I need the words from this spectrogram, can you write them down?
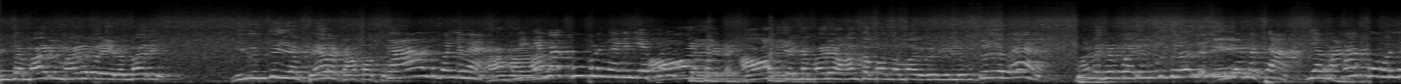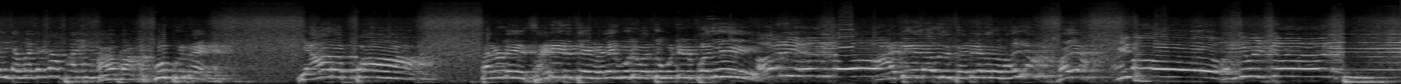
இந்த மாதிரி மழை பெய்யுற மாதிரி இருந்து என் பேரை காப்பாற்றும் காவந்து பண்ணுவேன். நீங்க என்ன கூப்பிடுங்க? நீங்க எப்ப ஆளு ஆளு என்ன மாதிரி ஆந்த இருக்கு விட்டு. மனசை மாதிரி கொடுத்துடாத நீ. மச்சான். என் மனசு ஒண்ணுகிட்ட மட்டும் தான் பழகி ஆமா கூப்பிடுறேன். யாரப்பா தன்னுடைய சரீரத்தை விலை கூறி வந்து கொண்டிருப்பது? அடியாவது தெரியாத வயா வயா. இதோ வந்துவிட்டேன். என்னை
